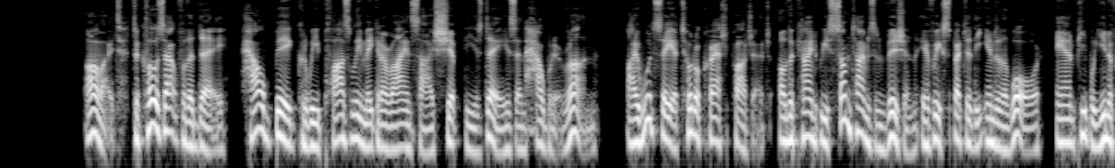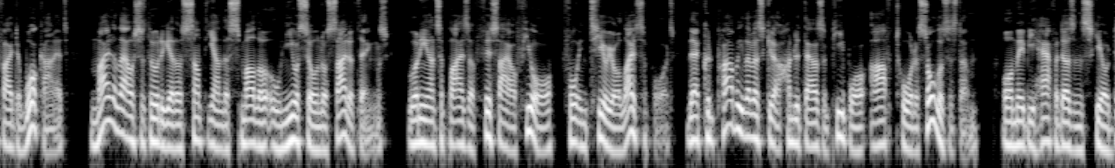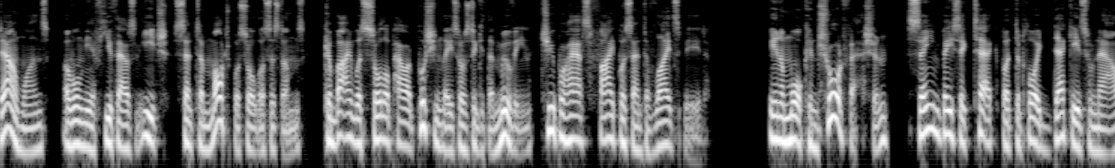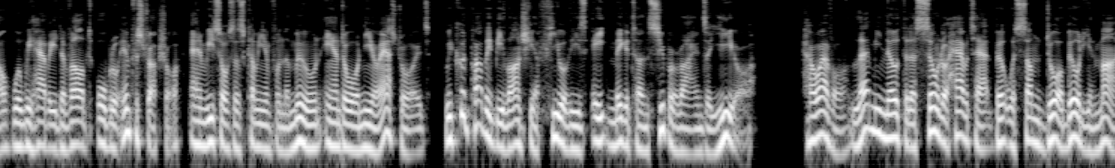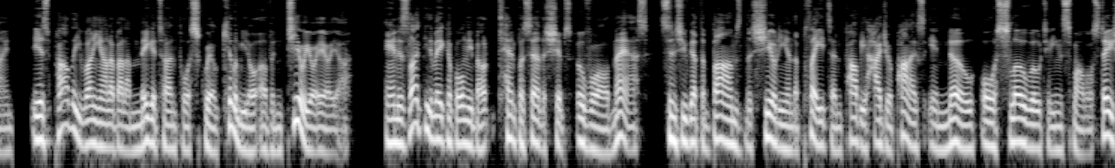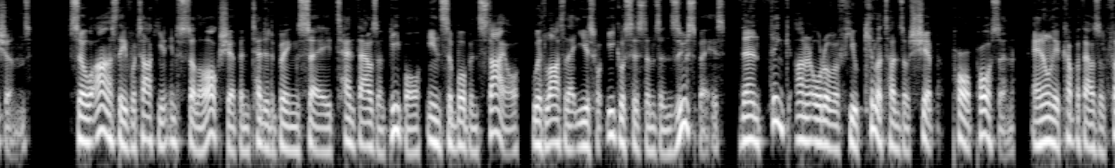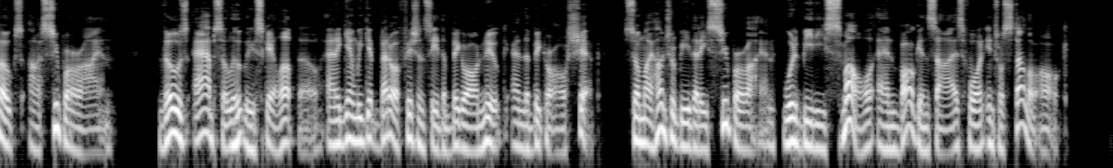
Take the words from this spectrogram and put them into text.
Alright, to close out for the day, how big could we plausibly make an Orion sized ship these days and how would it run? I would say a total crash project of the kind we sometimes envision if we expected the end of the world and people unified to work on it might allow us to throw together something on the smaller O'Neill cylinder side of things, running on supplies of fissile fuel for interior life support that could probably let us get 100,000 people off toward a solar system, or maybe half a dozen scaled down ones of only a few thousand each sent to multiple solar systems combined with solar powered pushing lasers to get them moving to perhaps 5% of light speed. In a more controlled fashion, same basic tech but deployed decades from now when we have a developed orbital infrastructure and resources coming in from the moon and or near asteroids, we could probably be launching a few of these 8 megaton super Orions a year. However, let me note that a cylinder habitat built with some durability in mind is probably running on about a megaton per square kilometer of interior area, and is likely to make up only about 10% of the ship's overall mass, since you've got the bombs and the shielding and the plates and probably hydroponics in no or slow rotating smaller stations. So honestly, if we're talking an interstellar ark ship intended to bring, say, 10,000 people in suburban style, with lots of that used for ecosystems and zoo space, then think on an order of a few kilotons of ship per person, and only a couple thousand folks on a Super Orion. Those absolutely scale up though, and again we get better efficiency the bigger our nuke and the bigger our ship. So my hunch would be that a Super Orion would be the small and bargain size for an interstellar ark.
